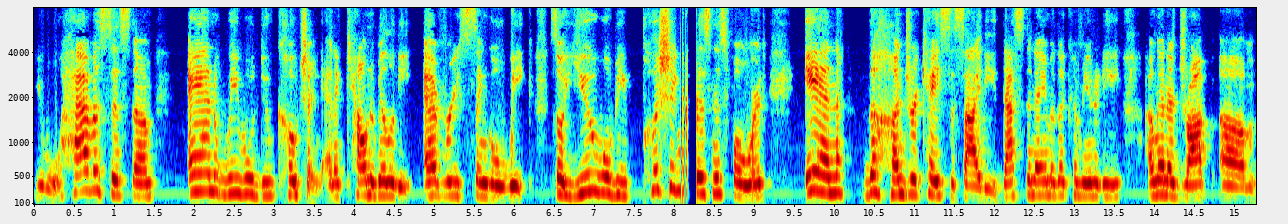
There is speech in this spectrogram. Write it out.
you will have a system, and we will do coaching and accountability every single week. So you will be pushing your business forward in the 100K Society. That's the name of the community. I'm going to drop um,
